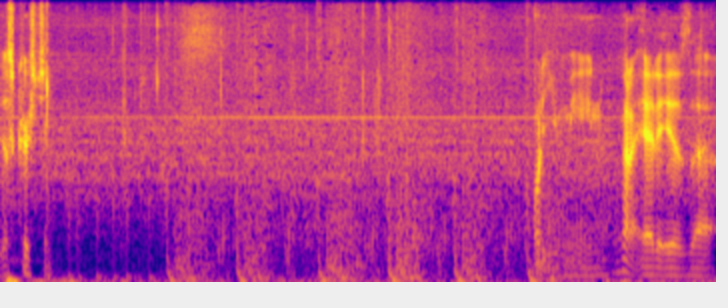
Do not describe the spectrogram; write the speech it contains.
Just Christian. What do you mean? What kind of edit is that?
